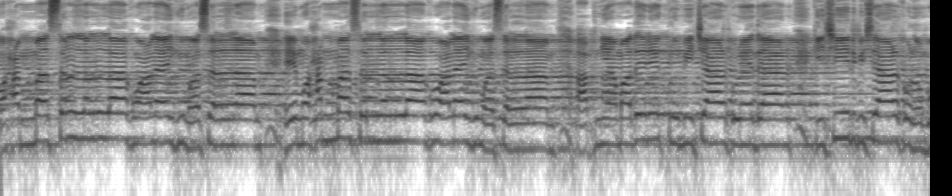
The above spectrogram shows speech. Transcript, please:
মোহাম্মদ সাল্লাল্লাহু আলাইহি ওয়াসাল্লাম হে মোহাম্মদ সাল্লাল্লাহু আলাইহি ওয়াসাল্লাম, আপনি আমাদের একটু বিচার করে দেন, কিসের বিচার করব?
